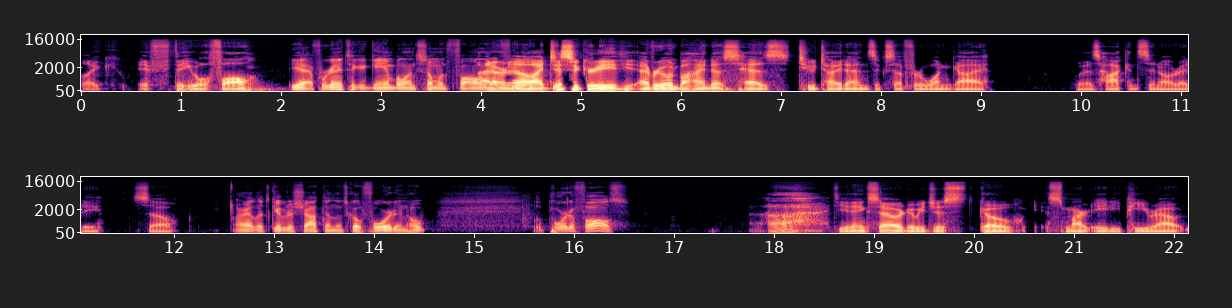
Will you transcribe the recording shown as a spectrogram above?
like if he will fall. Yeah, if we're going to take a gamble on someone falling, I don't know. like- I disagree. The, everyone behind us has two tight ends except for one guy who has Hockenson already. So All right, let's give it a shot then. Let's go forward and hope Laporta falls. Uh, do you think so, or do we just go smart ADP route?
